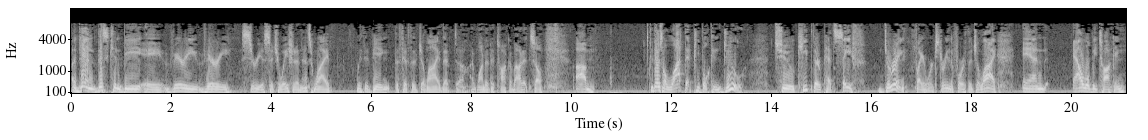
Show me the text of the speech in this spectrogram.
again, this can be a very, very serious situation, and that's why, with it being the 5th of July, that uh, I wanted to talk about it. So, um, there's a lot that people can do to keep their pets safe during fireworks, during the 4th of July. And Al will be talking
